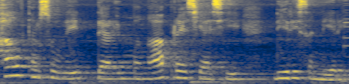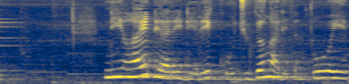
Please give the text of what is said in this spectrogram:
hal tersulit dalam mengapresiasi diri sendiri. Nilai dari diriku juga nggak ditentuin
